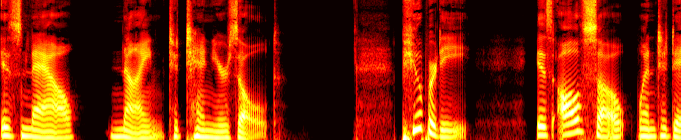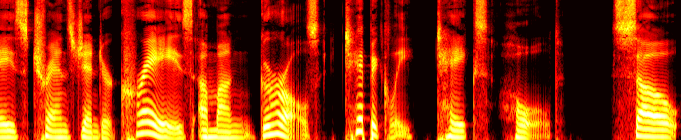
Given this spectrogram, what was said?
is now 9 to 10 years old. Puberty is also when today's transgender craze among girls typically takes hold. So,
